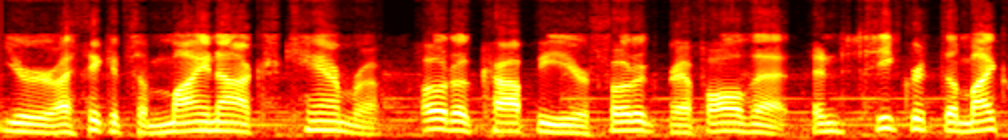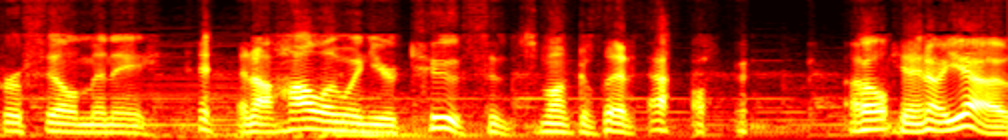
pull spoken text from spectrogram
your I think it's a Minox camera, photocopy your photograph, all that, and secret the microfilm in a in a hollow in your tooth and smuggle it out. okay. You know, yeah,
